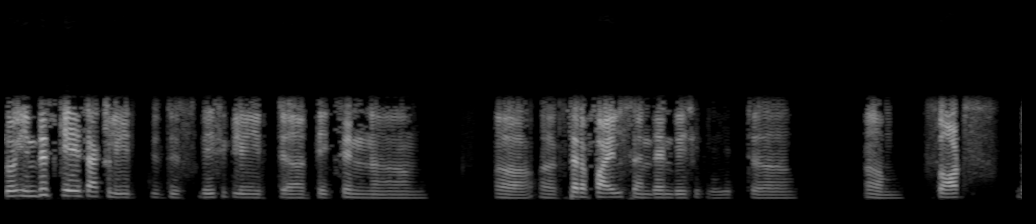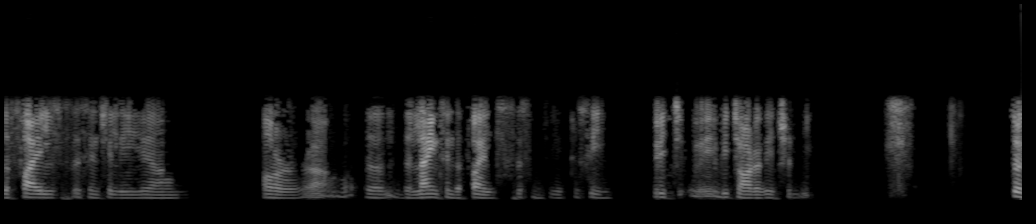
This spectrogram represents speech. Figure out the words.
So in this case actually it is basically it uh, takes in um, uh, a set of files and then basically it uh, um, sorts the files essentially um, or uh, the, the lines in the files essentially to see which which order it should be. So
